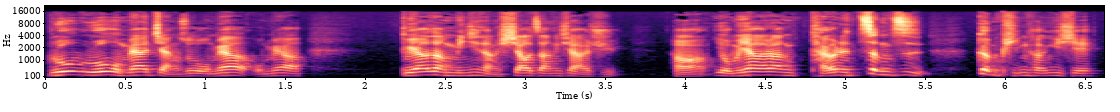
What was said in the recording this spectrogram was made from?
如果如果我们要讲说，我们要我们要不要让民进党嚣张下去？好，我们要让台湾的政治更平衡一些。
